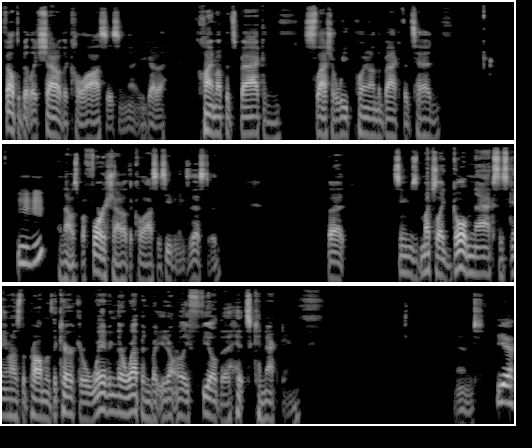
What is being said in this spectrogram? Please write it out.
felt a bit like Shadow of the Colossus, in that you gotta climb up its back and slash a weak point on the back of its head. mm-hmm and that was before Shadow of the Colossus even existed. But seems much like Golden Axe, this game has the problem of the character waving their weapon, but you don't really feel the hits connecting. And Yeah,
